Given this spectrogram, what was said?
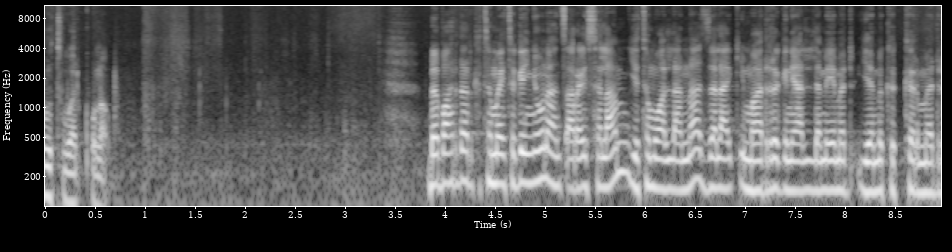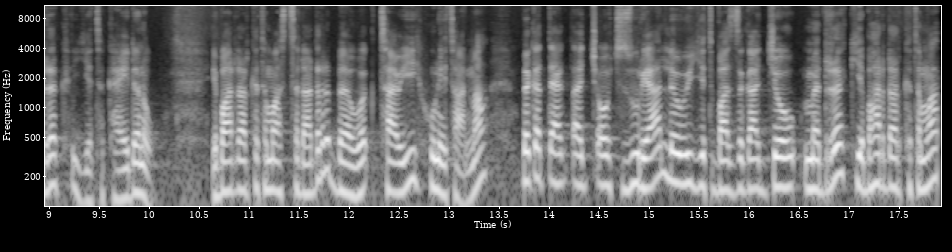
ሩት ወርቁ ነው። በባህር ዳር ከተማ የተገኘውን አንጻራዊ ሰላም የተሟላና ዘላቂ ማድረግን ያለመ የምክክር መድረክ እየተካሄደ ነው። የባህር ዳር ከተማ አስተዳደር በወቅታዊ ሁኔታና በቀጣይ አቅጣጫዎች ዙሪያ ለውይይት ባዘጋጀው መድረክ የባህር ዳር ከተማ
